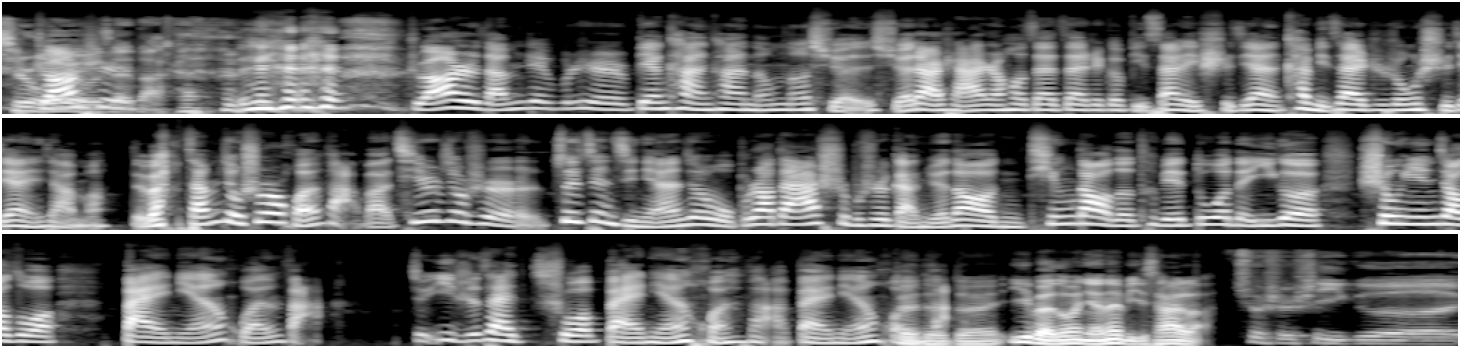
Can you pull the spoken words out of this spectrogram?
主要是打开，主要是咱们这不是边看看能不能学学点啥，然后再在这个比赛里实践，看比赛之中实践一下嘛，对吧？咱们就说说环法吧。其实就是最近几年，就是我不知道大家是不是感觉到你听到的特别多的一个声音，叫做“百年环法”。就一直在说百年环法，百年环法，对对对，一百多年的比赛了，确实是一个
